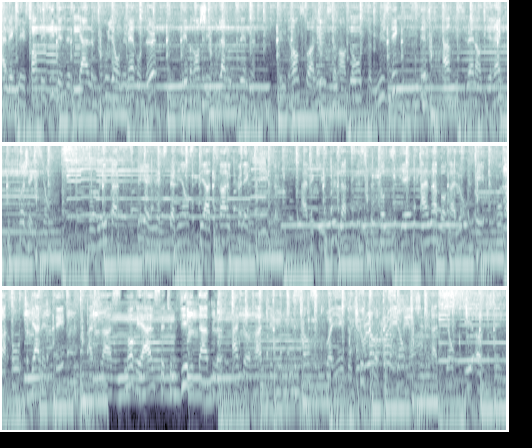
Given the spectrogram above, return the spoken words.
Avec les fantaisies des escales brouillon numéro 2, débranchez-vous de la routine. Une grande soirée où se rencontrent musique, cirque, art visuel en direct, projection. Vous voulez participer à une expérience théâtrale collective avec les deux artistes portugais Anna Moralo et Morajo Galente Atlas Montréal, c'est une véritable agora qui réunit 100 citoyens de toutes professions, générations et origines.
